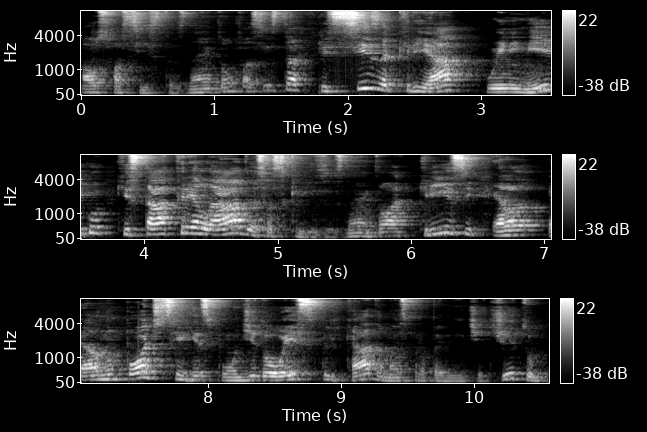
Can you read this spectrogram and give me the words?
aos fascistas. Né? Então o fascista precisa criar o inimigo que está atrelado a essas crises. Né? Então a crise ela, ela não pode ser respondida ou explicada, mais propriamente dito,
